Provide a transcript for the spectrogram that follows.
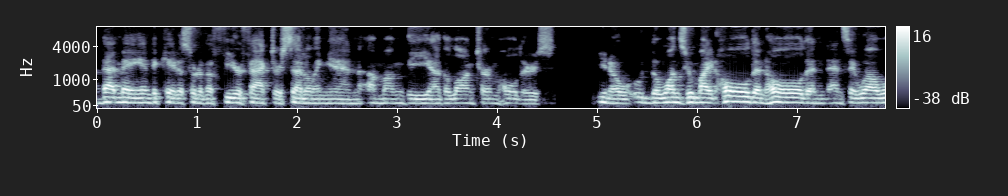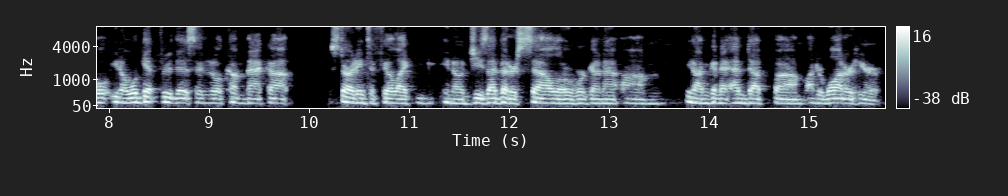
that may indicate a sort of a fear factor settling in among the uh, the long term holders. You know, the ones who might hold and hold and, and say, well, we'll you know we'll get through this and it'll come back up. Starting to feel like you know, geez, I better sell or we're gonna um, you know I'm gonna end up um, underwater here.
